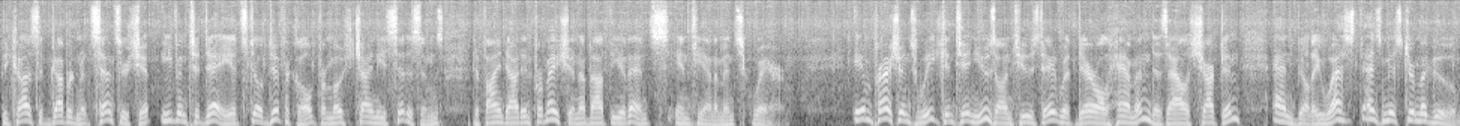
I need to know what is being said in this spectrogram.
Because of government censorship, even today it's still difficult for most Chinese citizens to find out information about the events in Tiananmen Square. Impressions Week continues on Tuesday with Darrell Hammond as Al Sharpton and Billy West as Mr. Magoo,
